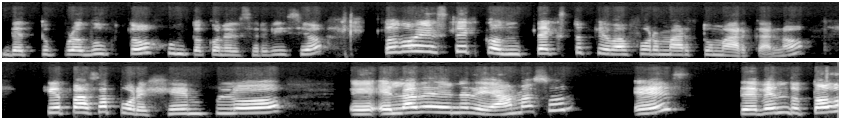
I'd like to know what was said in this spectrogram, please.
de tu producto junto con el servicio, todo este contexto que va a formar tu marca, ¿no? ¿Qué pasa, por ejemplo, eh, el ADN de Amazon es, te vendo todo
